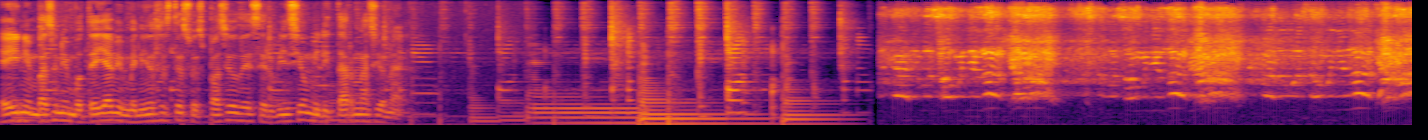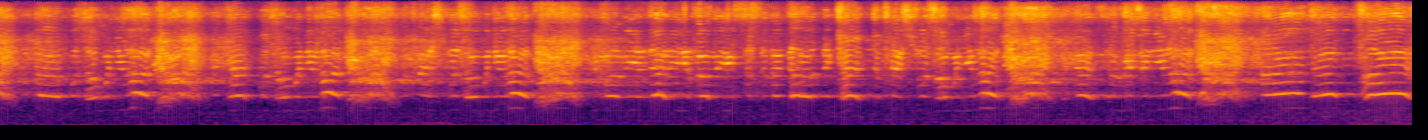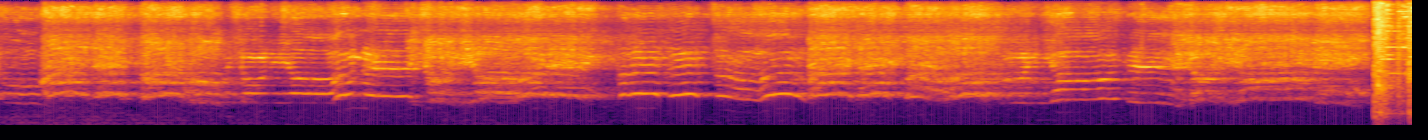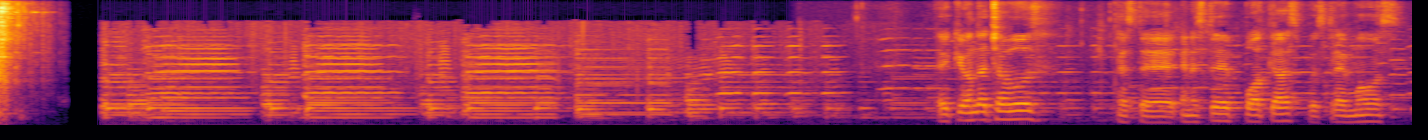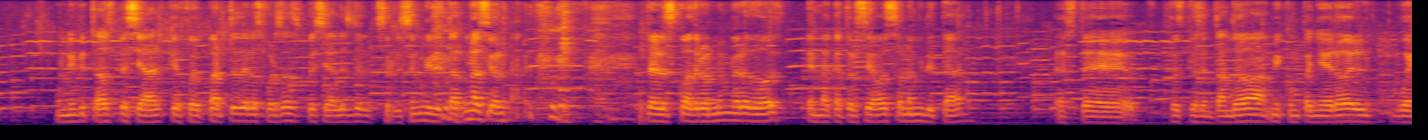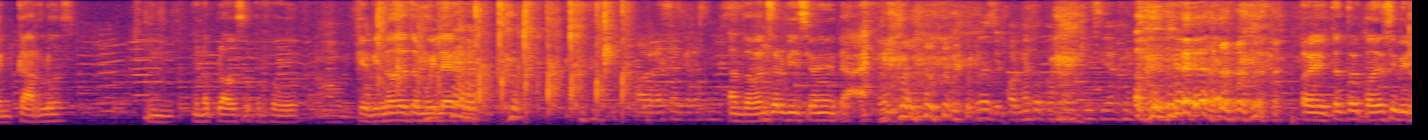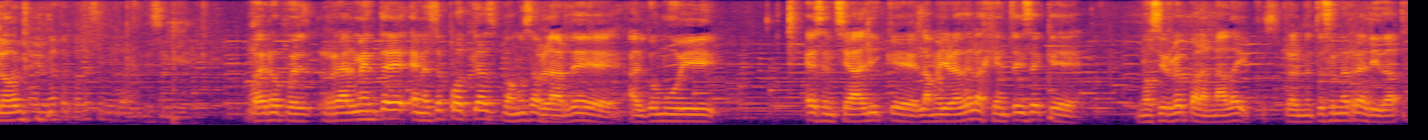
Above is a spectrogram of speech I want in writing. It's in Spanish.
Hey, ni en vaso ni en botella, bienvenidos a este su espacio de servicio militar nacional. ¿Qué onda chavos? Este, en este podcast pues traemos un invitado especial que fue parte de las fuerzas especiales del Servicio Militar Nacional del Escuadrón número 2 en la 14 zona militar. Este, pues presentando a mi compañero el buen Carlos. Un, un aplauso por favor. Que vino desde muy lejos. Andaba en servicio en... Pues igual me tocó franquicia. Ahorita tocó de civilón. A mí me tocó recibirlo. Bueno, pues realmente en este podcast vamos a hablar de algo muy esencial y que la mayoría de la gente dice que no sirve para nada y pues realmente es una realidad.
